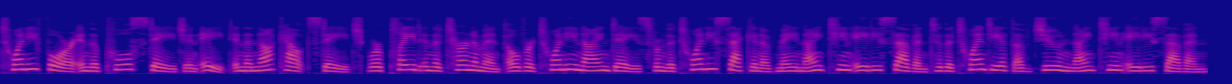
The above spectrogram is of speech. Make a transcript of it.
24 in the pool stage and 8 in the knockout stage were played in the tournament over 29 days from the 22nd of May 1987 to the 20th of June 1987.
